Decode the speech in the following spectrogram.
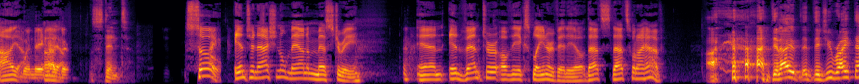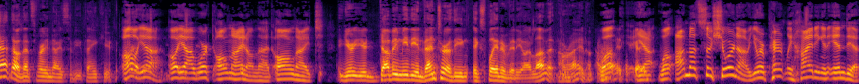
Ah, yeah. when they Ah, had yeah. their Stint. So, international man of mystery and inventor of the explainer video. That's that's what I have. did I? Did you write that? No, that's very nice of you. Thank you. Oh yeah. Oh yeah, I worked all night on that. All night. You're you're dubbing me the inventor of the explainer video. I love it. All right. Okay. Well, right, okay. yeah. Well, I'm not so sure now. You're apparently hiding in India.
